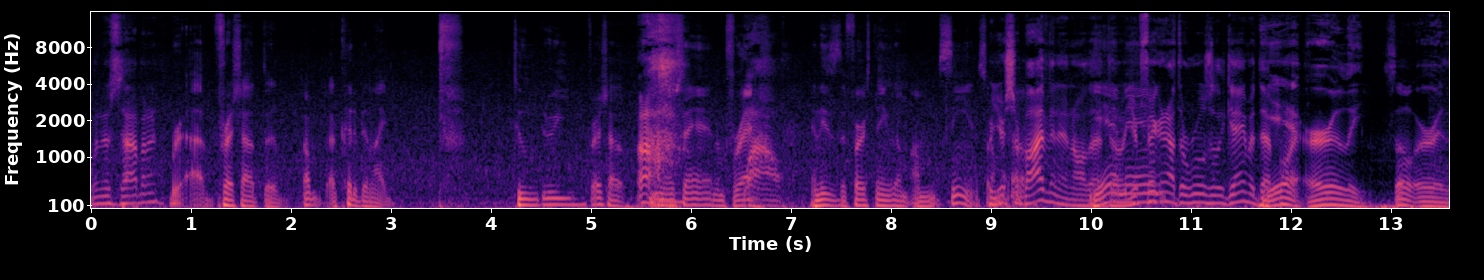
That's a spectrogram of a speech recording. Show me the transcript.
when this was happening? uh, fresh out the. I'm, I could have been like two, three, fresh out. You know what I'm saying? I'm fresh. Wow. And these are the first things I'm, I'm seeing. So But you're surviving in all that, Yeah, though. You're figuring out the rules of the game at that yeah, point. Yeah, early, so early.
